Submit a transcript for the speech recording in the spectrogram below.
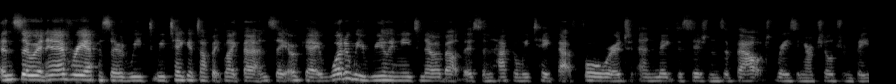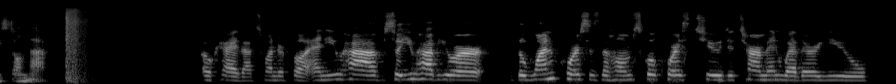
and so in every episode we we take a topic like that and say okay what do we really need to know about this and how can we take that forward and make decisions about raising our children based on that? Okay that's wonderful. And you have so you have your the one course is the homeschool course to determine whether you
